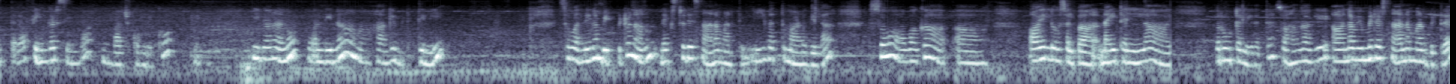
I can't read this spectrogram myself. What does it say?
ಈ ಥರ ಫಿಂಗರ್ಸಿಂದ ಬಾಚ್ಕೊಬೇಕು. ಈಗ ನಾನು ಒಂದಿನ ಹಾಗೆ ಬಿಡ್ತೀನಿ. ಸೊ ಒಂದಿನ ಬಿಟ್ಬಿಟ್ಟು ನಾನು ನೆಕ್ಸ್ಟ್ ಡೇ ಸ್ನಾನ ಮಾಡ್ತೀನಿ. ಇವತ್ತು ಮಾಡೋದಿಲ್ಲ. ಸೊ ಆವಾಗ ಆಯಿಲು ಸ್ವಲ್ಪ ನೈಟೆಲ್ಲ ರೂಟಲ್ಲಿರುತ್ತೆ ಸೊ ಹಾಗಾಗಿ ನಾವು ಇಮಿಡಿಯೇಟ್ ಸ್ನಾನ ಮಾಡಿಬಿಟ್ರೆ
